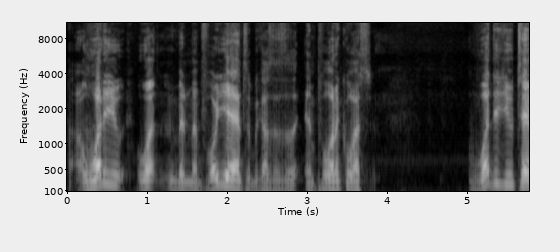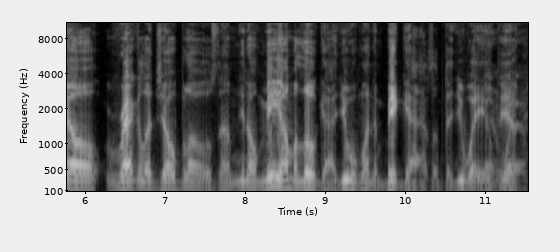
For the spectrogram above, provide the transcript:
Uh, what do you what before you answer because it's an important question? What do you tell regular Joe Blows? Um, you know me, I'm a little guy. You were one of them big guys up there. You way Yeah, up here. whatever.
